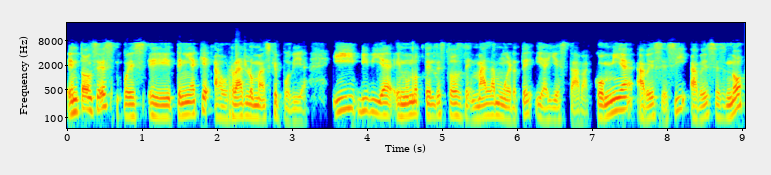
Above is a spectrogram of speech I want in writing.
Entonces, pues eh, tenía que ahorrar lo más que podía y vivía en un hotel de estos de mala muerte y ahí estaba. Comía, a veces sí, a veces no,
